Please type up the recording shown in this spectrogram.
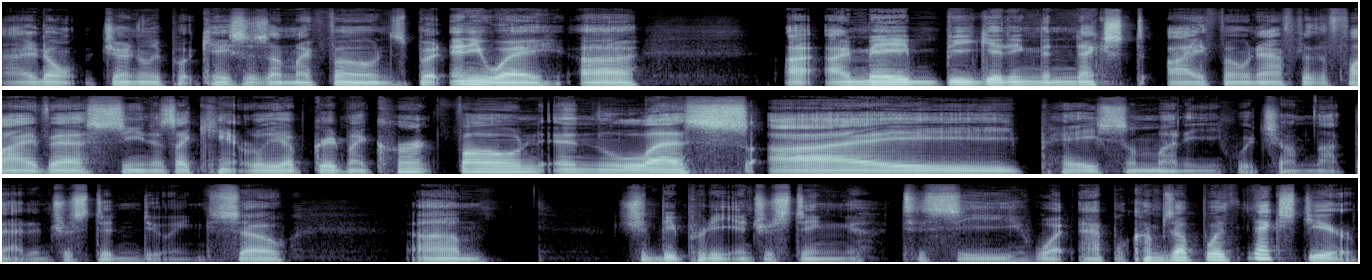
I don't generally put cases on my phones, but anyway, uh, I, I may be getting the next iPhone after the 5S, seeing as I can't really upgrade my current phone unless I pay some money, which I'm not that interested in doing. So, um, should be pretty interesting to see what Apple comes up with next year.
